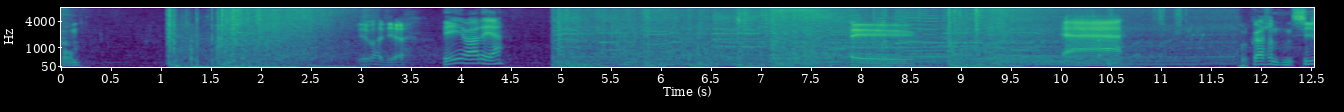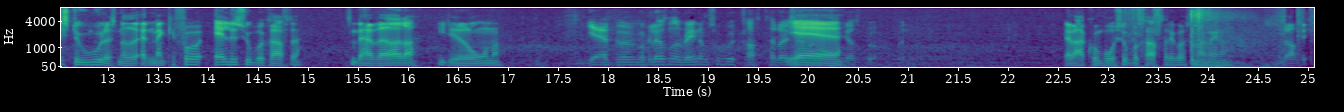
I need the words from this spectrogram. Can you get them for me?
Bum. Det var det, ja. Det var det, ja. Øh... gør sådan den sidste uge eller sådan noget, at man kan få alle superkræfter, som der har været der i de der droner. Ja, man, man kan lave sådan noget random superkraft, halløj. Ja. Jeg også på, men Jeg bare kun bruge superkræfter, det går så meget griner. det ramte ikke.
